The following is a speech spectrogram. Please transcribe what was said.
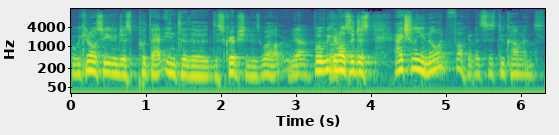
But we can also even just put that into the description as well. Yeah. But we can also just actually, you know what? Fuck it. Let's just do comments.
